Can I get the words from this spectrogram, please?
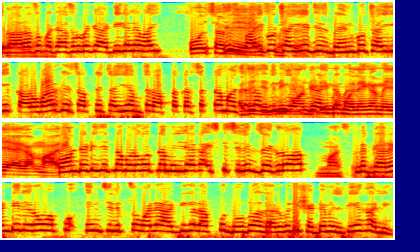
बारह सौ पचास रूपए के आर्टिकल है भाई। कोई सा जिस भाई को चाहिए जिस बहन को चाहिए कारोबार के हिसाब से चाहिए हमसे रहा कर सकता है अच्छा माशाल्लाह जितनी क्वांटिटी में बोलेगा मिल जाएगा माल। क्वांटिटी जितना बोलोगे उतना मिल जाएगा। इसकी स्लिप देख लो आप। मैं गारंटी दे रहा हूँ आपको इन स्लिप्सों वाले आर्टिकल आपको दो दो हज़ार रुपए की शर्टें मिलती है खाली।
